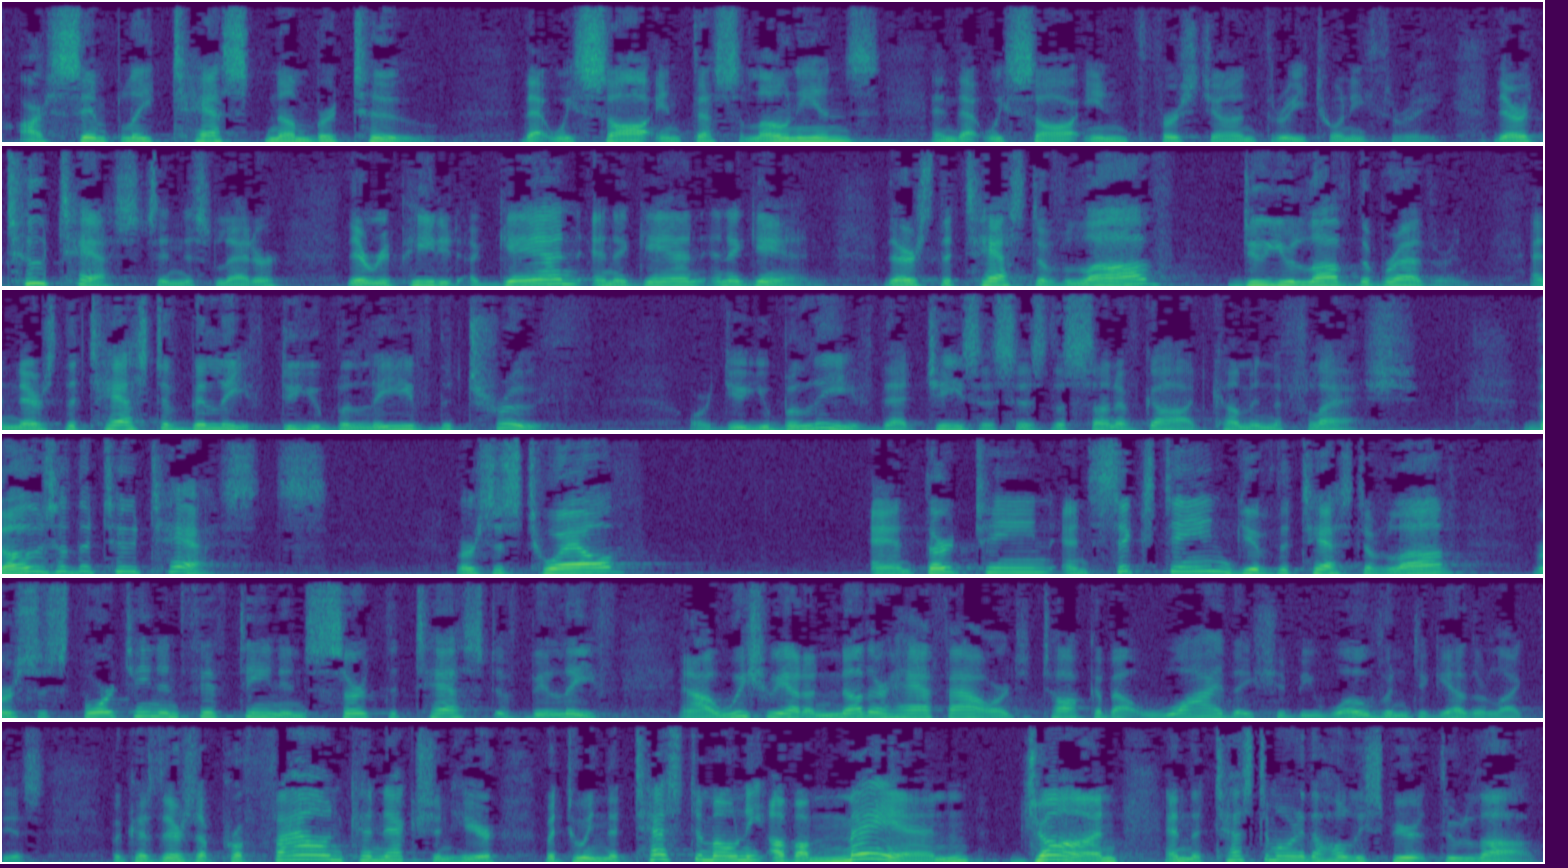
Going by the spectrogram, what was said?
are simply test number two that we saw in Thessalonians and that we saw in 1 John 3:23. There are two tests in this letter. They're repeated again and again and again. There's the test of love, do you love the brethren? And there's the test of belief, do you believe the truth? Or do you believe that Jesus is the Son of God come in the flesh? Those are the two tests. Verses 12 and 13 and 16 give the test of love. Verses 14 and 15 insert the test of belief. And I wish we had another half hour to talk about why they should be woven together like this. Because there's a profound connection here between the testimony of a man, John, and the testimony of the Holy Spirit through love.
